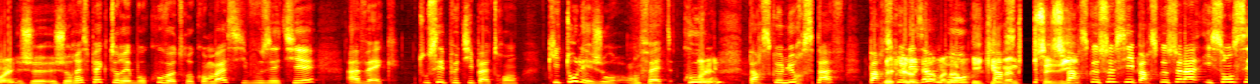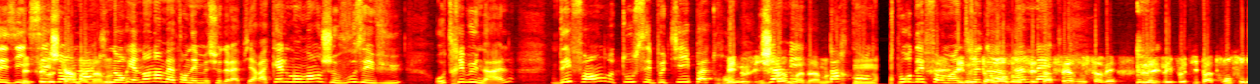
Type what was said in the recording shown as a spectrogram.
Ouais. je, je respecterais beaucoup votre combat si vous étiez avec tous ces petits patrons qui tous les jours, en fait, courent Oui. parce que l'URSSAF, parce Mais que le les cas, impôts, parce, saisis. parce que ceci, parce que cela, ils sont saisis. Mais Ces le gens-là qui n'ont rien. Non, non, mais attendez, monsieur Delapierre, à quel moment je vous ai vu au tribunal défendre tous ces petits patrons? Mais nous y Jamais. sommes, madame. Par contre, Non. Pour défendre un Et trader, notamment dans un cette mec. affaire, vous savez, les, les petits patrons sont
